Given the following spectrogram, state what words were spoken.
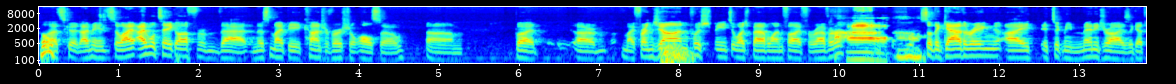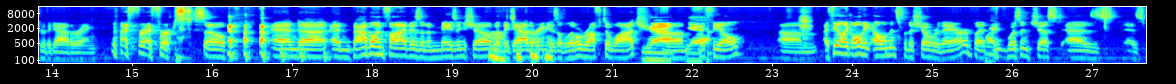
Cool. Well, that's good. I mean, so I, I will take off from that, and this might be controversial also. Um, but um, my friend John pushed me to watch Babylon Five Forever. Ah, Uh, So the Gathering, I it took me many tries to get through the Gathering at, fir- at first. So and uh, and Babylon Five is an amazing show, but Oh, the it's Gathering is a little rough to watch. Yeah, um, yeah. I feel. Um, I feel like all the elements for the show were there, but Right. it wasn't just as as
